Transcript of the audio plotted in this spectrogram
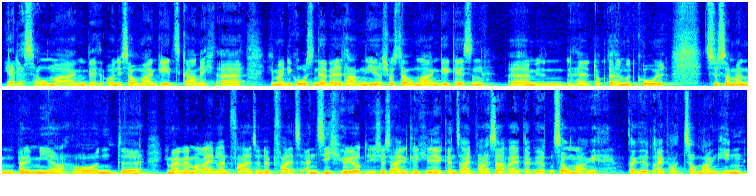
Ja, der Saumagen, ohne Saumagen geht's gar nicht. Äh, ich meine, die Großen der Welt haben hier schon Saumagen gegessen, äh, mit dem Herr Dr. Helmut Kohl zusammen bei mir. Und äh, ich meine, wenn man Rheinland-Pfalz und die Pfalz an sich hört, ist es eigentlich eine ganz einfache Sache. Da gehört ein Saumagen. Da gehört einfach ein Saumagen hin.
